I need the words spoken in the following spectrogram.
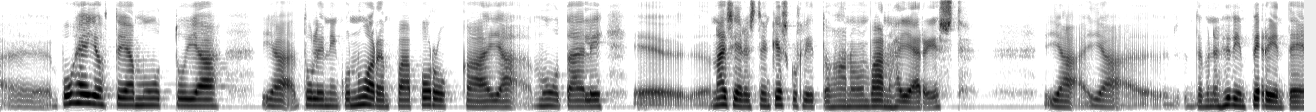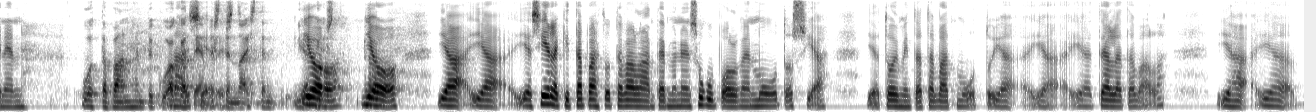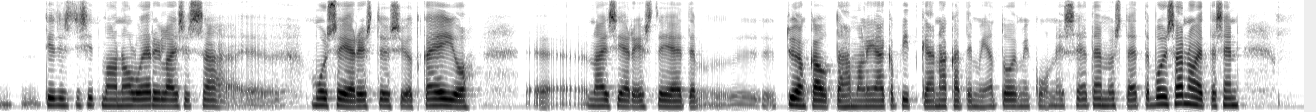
puheenjohtaja muuttui ja, ja tuli niin kuin nuorempaa porukkaa ja muuta. Eli naisjärjestöjen keskusliittohan on vanha järjestö ja, ja tämmöinen hyvin perinteinen Vuotta vanhempi kuin akateemisten naisten järjestö. Joo, joo. Ja, ja, ja sielläkin tapahtui tavallaan tämmöinen sukupolven muutos ja, ja toimintatavat muuttu ja, ja, ja tällä tavalla. Ja, ja tietysti sitten mä oon ollut erilaisissa muissa järjestöissä, jotka ei ole naisjärjestöjä, että työn kauttahan mä olin aika pitkään akatemian toimikunnissa ja tämmöistä, että voi sanoa, että sen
